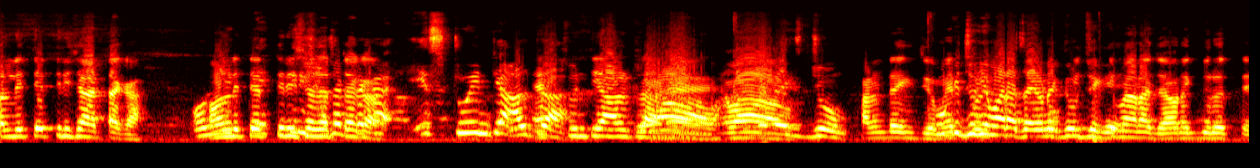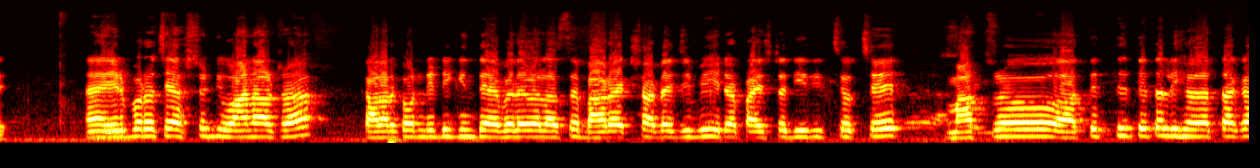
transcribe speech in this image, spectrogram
অনলি তেত্রিশ হাজার টাকা। অনলি তেত্রিশ হাজার টাকা S20 আলট্রা টোয়েন্টি আলট্রা হ্যাঁ জুম কারেন্ট জুম কুকি ঝুঁকি মারা যায় অনেক দূর থেকে। মারা যায় অনেক দূরত্বে। হ্যাঁ এরপর হচ্ছে S twenty one ultra colour quantity কিন্তু অ্যাভেলেবেল আছে বারো একশো আঠাশ জিবি এটার প্রাইসটা দিয়ে দিচ্ছে হচ্ছে মাত্র তেতাল্লিশ হাজার টাকা।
